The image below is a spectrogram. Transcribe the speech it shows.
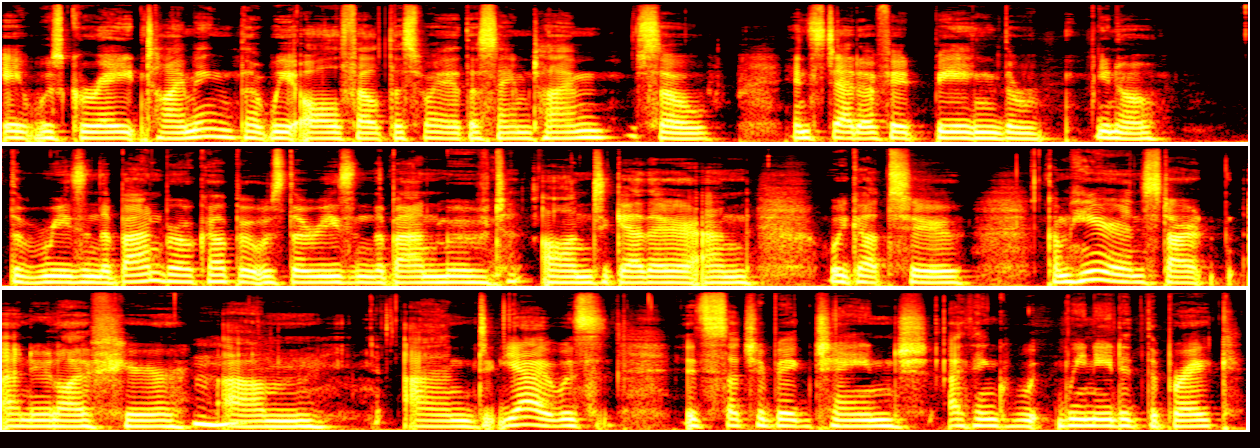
it was great timing that we all felt this way at the same time. So instead of it being the you know the reason the band broke up, it was the reason the band moved on together, and we got to come here and start a new life here. Um, and yeah, it was it's such a big change. I think w- we needed the break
